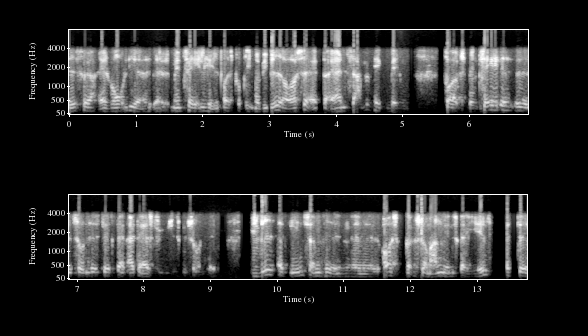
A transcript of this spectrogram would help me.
medføre alvorlige øh, mentale helbredsproblemer. Vi ved også, at der er en sammenhæng mellem folks mentale øh, sundhedstilstand og deres fysiske sundhed. Vi ved, at ensomheden uh, også slår mange mennesker ihjel. At uh,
